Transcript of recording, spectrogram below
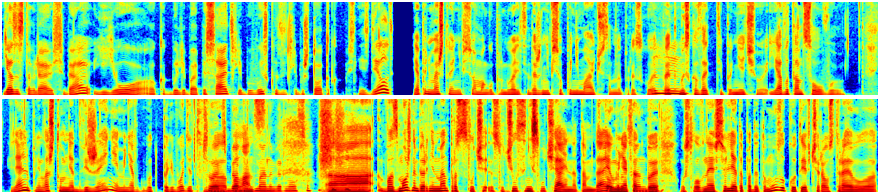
я заставляю себя ее э, как бы либо описать, либо высказать, либо что-то как бы с ней сделать. Я понимаю, что я не все могу проговорить, я даже не все понимаю, что со мной происходит, mm-hmm. поэтому и сказать типа нечего. Я вытанцовываю. Я реально поняла, что у меня движение меня вот приводит Человек в баланс. Человек вернулся. А, возможно, Burning Man просто случ... случился не случайно там, да, 100%. и у меня как бы условно я все лето под эту музыку. Вот я вчера устраивала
